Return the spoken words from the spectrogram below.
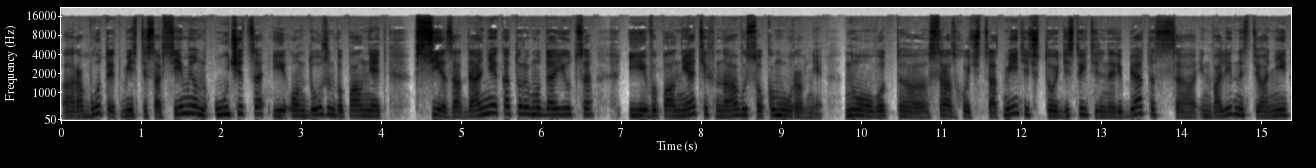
а, работает вместе со всеми, он учится, и он должен выполнять все задания, которые ему даются, и выполнять их на высоком уровне. Но вот э, сразу хочется отметить, что действительно ребята с э, инвалидностью, они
